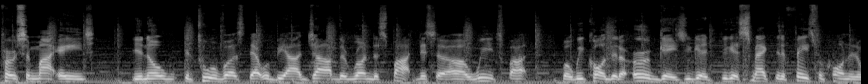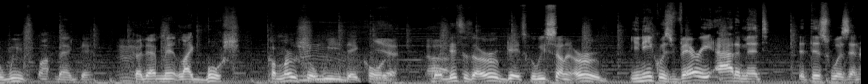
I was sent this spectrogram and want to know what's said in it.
person my age. You know, the two of us, that would be our job to run the spot. This a uh, weed spot, but we called it a herb gates. You get you get smacked in the face for calling it a weed spot back then, because mm. that meant like bush commercial mm, weed, they call yeah. it. But uh, this is an herb gates because we selling herb. Unique was very adamant that this was an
